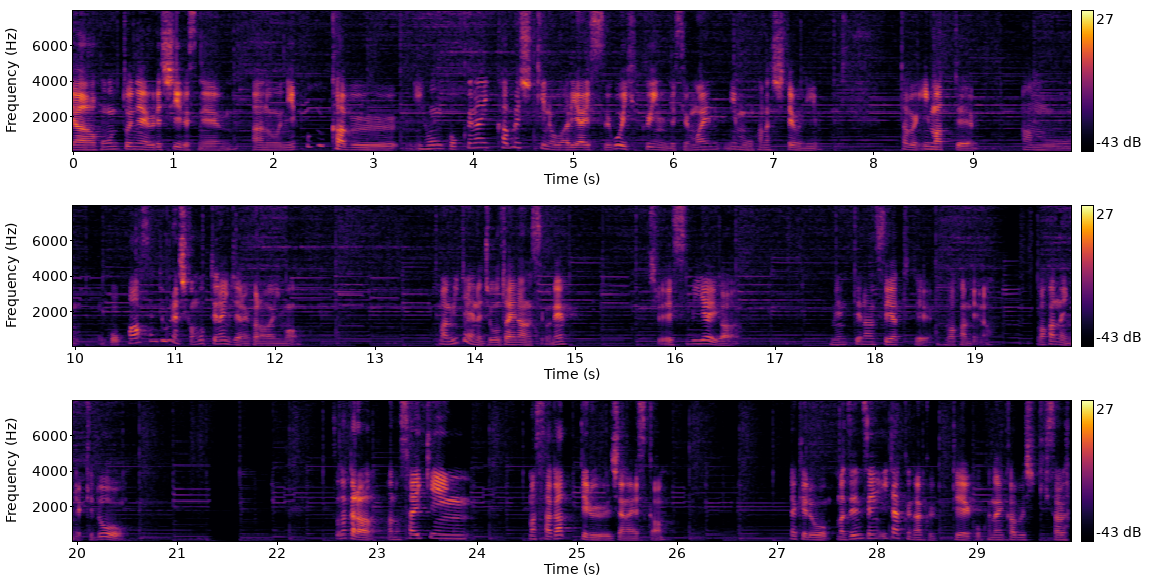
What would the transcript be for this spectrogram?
いや、本当にね、嬉しいですね。あの、日本株、日本国内株式の割合すごい低いんですよ。前にもお話ししたように。多分今って、あの、5%ぐらいしか持ってないんじゃないかな、今。まあ、みたいな状態なんですよね。SBI がメンテナンスやっててわかんないな。わかんないんだけど、そうだから、あの最近、まあ、下がってるじゃないですか。だけど、まあ、全然痛くなくって、国内株式下が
